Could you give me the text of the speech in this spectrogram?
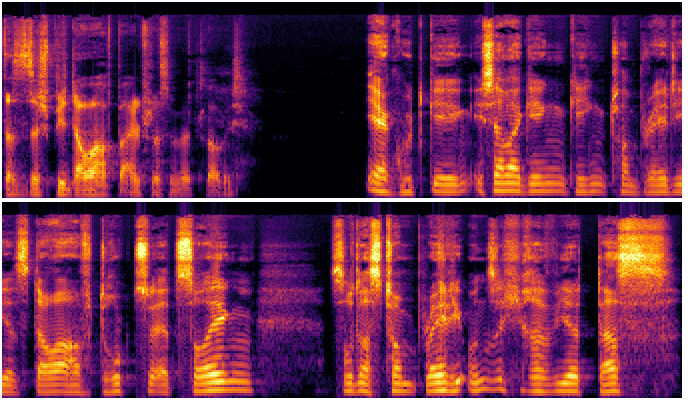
dass es das Spiel dauerhaft beeinflussen wird, glaube ich. Ja, gut, gegen, ich sag mal, gegen, gegen Tom Brady jetzt dauerhaft Druck zu erzeugen, so dass Tom Brady unsicherer wird, das,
